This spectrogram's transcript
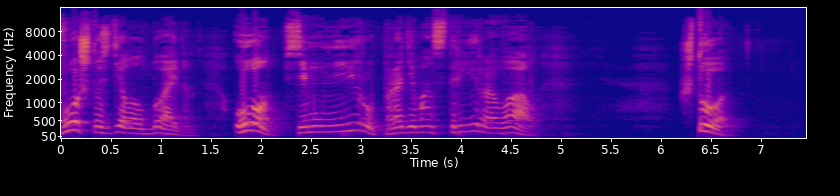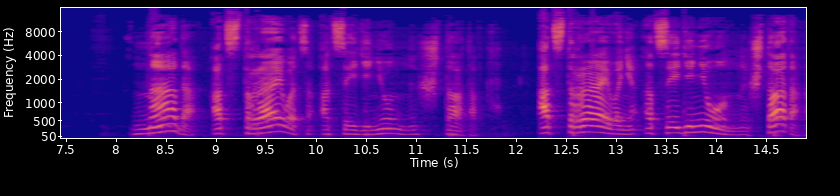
Вот что сделал Байден. Он всему миру продемонстрировал, что надо отстраиваться от Соединенных Штатов отстраивание от Соединенных Штатов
